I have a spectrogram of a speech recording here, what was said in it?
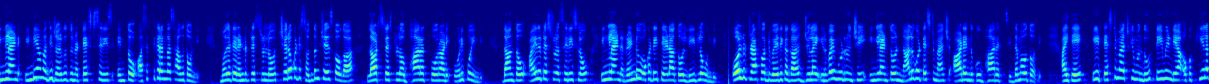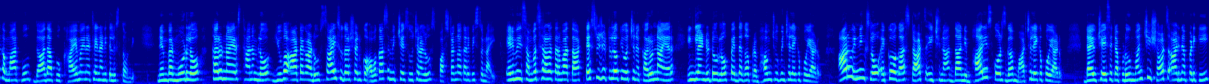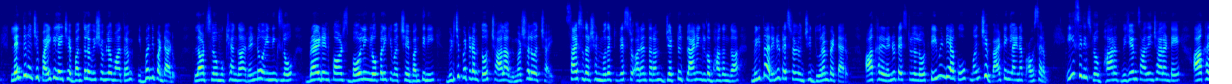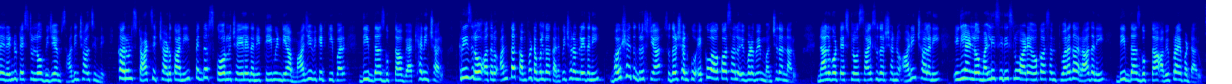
England India మధ్య జరుగుతున్న test series ఎంతో ఆసక్తికరంగా సాగుతోంది. మొదటి రెండు టెస్టుల్లో చెరొకటి సొంతం చేసుకోగా లార్డ్స్ టెస్టులో భారత్ పోరాడి ఓడిపోయింది. దాంతో ఐదు టెస్టుల సిరీస్లో ఇంగ్లాండ్ రెండు ఒకటి తేడాతో లీడ్లో ఉంది. ఓల్డ్ ట్రాఫర్డ్ వేదికగా జూలై ఇరవై మూడు నుంచి ఇంగ్లాండ్తో నాలుగో టెస్ట్ మ్యాచ్ ఆడేందుకు భారత్ సిద్ధమవుతోంది. అయితే ఈ టెస్ట్ మ్యాచ్కి ముందు టీమిండియా ఒక కీలక మార్పు దాదాపు ఖాయమైనట్లేనని తెలుస్తోంది. నెంబర్ మూడులో కరుణ్ నాయర్ స్థానంలో యువ ఆటగాడు సాయి సుదర్శన్కు అవకాశం ఇచ్చే సూచనలు స్పష్టంగా కనిపిస్తున్నాయి. ఎనిమిది సంవత్సరాల తర్వాత టెస్ట్ జట్టులోకి వచ్చిన కరుణ్ నాయర్ ఇంగ్లాండ్ టూర్లో పెద్దగా ప్రభావం చూపించలేకపోయాడు ఆరు ఇన్నింగ్స్లో ఎక్కువగా స్టార్ట్స్ ఇచ్చినా దాన్ని భారీ స్కోర్స్గా మార్చలేకపోయాడు. డైవ్ చేసేటప్పుడు మంచి షాట్స్ ఆడినప్పటికీ లెంత్ నుంచి పైకి లేచే బంతుల విషయంలో మాత్రం ఇబ్బంది పడ్డాడు. లార్డ్స్లో ముఖ్యంగా రెండో ఇన్నింగ్స్లో బ్రైడ్ అండ్ కార్డ్స్ బౌలింగ్ లోపలికి వచ్చే బంతిని విడిచిపెట్టడంతో చాలా విమర్శలు వచ్చాయి. సాయి సుదర్శన్ మొదటి టెస్టు అనంతరం జట్టు ప్లానింగ్లో భాగంగా మిగతా రెండు టెస్టుల నుంచి దూరం పెట్టారు. ఆఖరి రెండు టెస్టులలో టీమిండియాకు మంచి బ్యాటింగ్ లైనప్ అవసరం. ఈ సిరీస్లో భారత్ విజయం సాధించాలంటే ఆఖరి రెండు టెస్టుల్లో విజయం సాధించాల్సిందే. కరుణ్ స్టార్ట్స్ ఇచ్చాడు కానీ పెద్ద స్కోర్లు చేయలేదని టీమిండియా మాజీ wicket keeper Deep Dasgupta వ్యాఖ్యానించారు. క్రీజ్లో అతను అంత కంఫర్టబుల్గా కనిపించడం లేదని భవిష్యత్తు దృష్ట్యా సుదర్శన్కు ఎక్కువ అవకాశాలు ఇవ్వడమే మంచిదన్నారు. నాలుగో టెస్ట్లో సాయి సుదర్శన్ను ఆడించాలని ఇంగ్లాండ్లో మళ్ళీ సిరీస్లు ఆడే అవకాశం త్వరగా రాదని దీప్దాస్ గుప్తా అభిప్రాయపడ్డారు.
